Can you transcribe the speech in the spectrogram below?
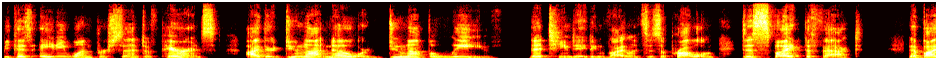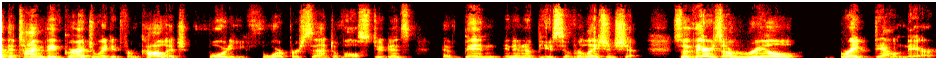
because 81% of parents either do not know or do not believe that teen dating violence is a problem, despite the fact that by the time they've graduated from college, 44% of all students have been in an abusive relationship. So there's a real breakdown there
